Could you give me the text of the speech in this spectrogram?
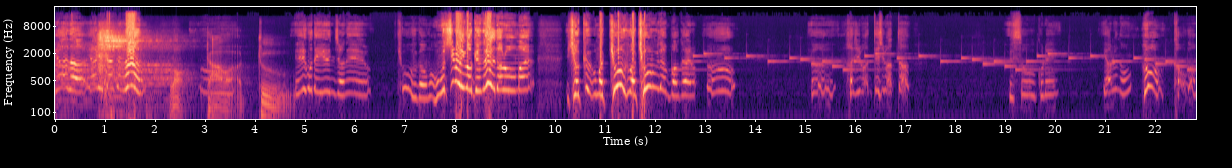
murder? 英語で言うんじゃねえよ。恐怖がおも面白いわけねえだろ、お前。100、お前、恐怖は恐怖だ、バカ野郎。うん始まってしまった。嘘、これ、やるの、顔が、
